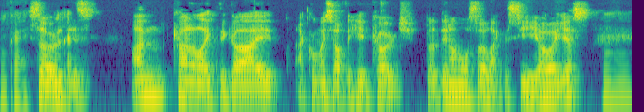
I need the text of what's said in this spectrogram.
Okay. So there's I'm kind of like the guy. I call myself the head coach, but then I'm also like the CEO, I guess. hmm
